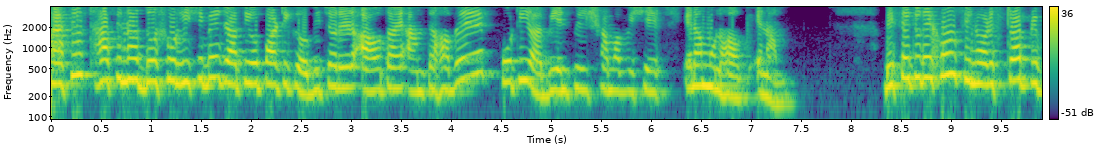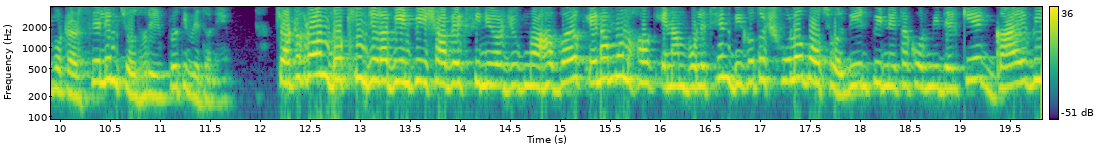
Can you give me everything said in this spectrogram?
ফ্যাসিস্ট হাসিনার দোসর হিসেবে জাতীয় পার্টিকেও বিচারের আওতায় আনতে হবে। পটিয়া বিএনপির সমাবেশে এনামুল হক এনাম। বিস্তারিত দেখুন সিনিয়র স্টাফ রিপোর্টার সেলিম চৌধুরীর প্রতিবেদনে। চট্টগ্রাম দক্ষিণ জেলা বিএনপির সাবেক সিনিয়র যুগ্ম আহ্বায়ক এনামুল হক এনাম বলেছেন, বিগত ষোলো বছর বিএনপির নেতাকর্মীদেরকে গায়েবী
